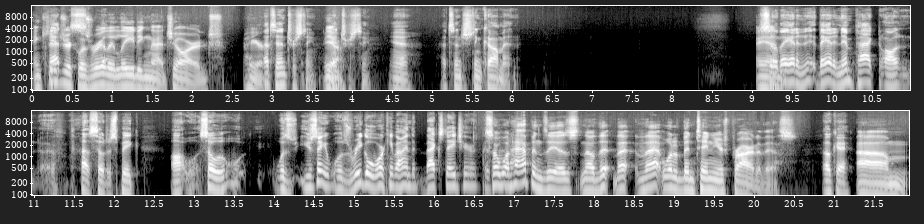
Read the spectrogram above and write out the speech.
And Kendrick That's- was really leading that charge here. That's interesting. Yeah. Interesting. Yeah. That's an interesting comment. so they had an they had an impact on, uh, so to speak. On, so was you say was Regal working behind the backstage here? So what happens is no that that that would have been ten years prior to this. Okay. Um,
